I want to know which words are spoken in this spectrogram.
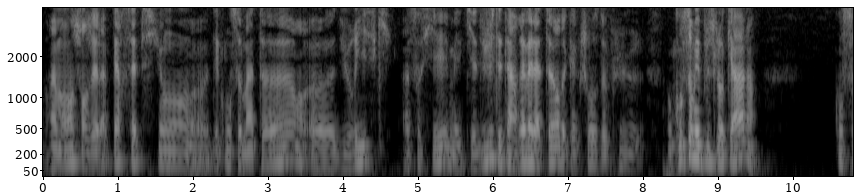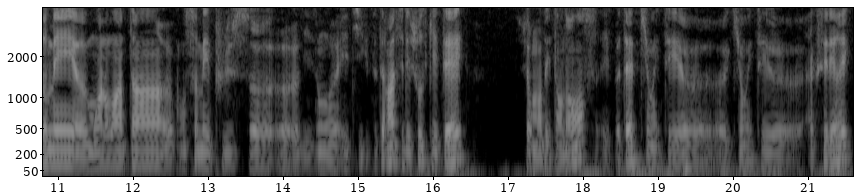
vraiment changé la perception euh, des consommateurs du risque associé, mais qui a juste été un révélateur de quelque chose de plus... Donc consommer plus local, consommer euh, moins lointain, euh, consommer plus, euh, disons, éthique, etc. C'est des choses qui étaient sûrement des tendances et peut-être qui ont été, qui ont été accélérées.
